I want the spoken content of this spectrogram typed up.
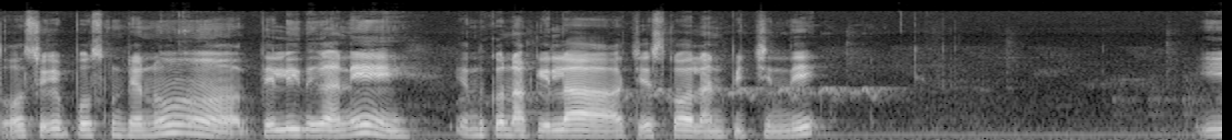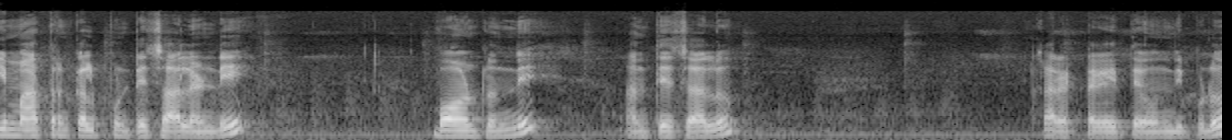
దోశ పోసుకుంటాను తెలియదు కానీ ఎందుకో నాకు ఇలా చేసుకోవాలనిపించింది. ఈ మాత్రం కలుపుకుంటే చాలండి. బాగుంటుంది. అంతే చాలు. కరెక్ట్గా అయితే ఉంది ఇప్పుడు.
